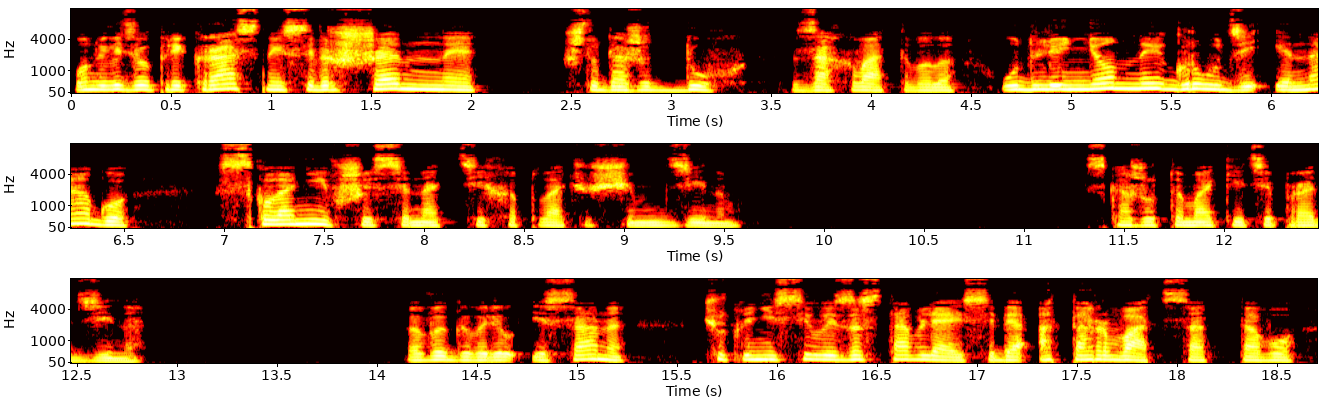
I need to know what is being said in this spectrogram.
Он увидел прекрасные, совершенные, что даже дух захватывало, удлиненные груди Инагу, склонившейся над тихо плачущим Дином. «Скажу Тамаките про Дина», — выговорил Исана, чуть ли не силой заставляя себя оторваться от того, —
